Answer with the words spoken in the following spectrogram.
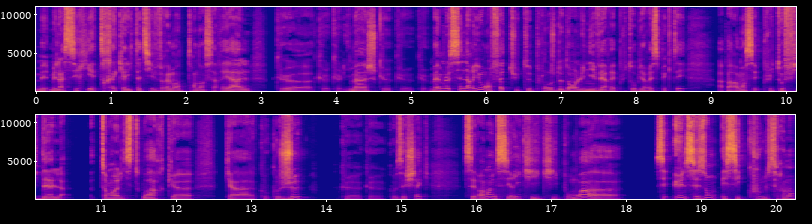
Mais, mais la série est très qualitative, vraiment, tant dans sa réal que, euh, que, que l'image, que, que, Même le scénario, en fait, tu te plonges dedans, l'univers est plutôt bien respecté. Apparemment, c'est plutôt fidèle tant à l'histoire qu'au jeu, qu'aux échecs. C'est vraiment une série qui, qui pour moi, euh, c'est une saison et c'est cool. C'est vraiment,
